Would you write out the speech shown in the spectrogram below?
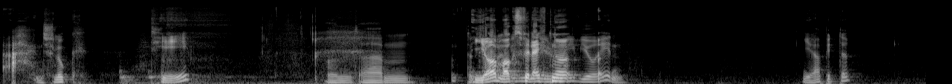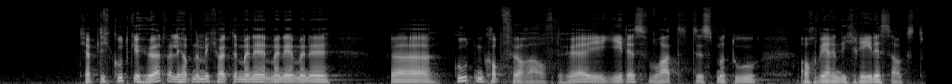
Ach, ein Schluck Tee. Und ähm, ja, magst vielleicht nur Review reden. Ja, bitte. Ich habe dich gut gehört, weil ich habe nämlich heute meine, meine, meine äh, guten Kopfhörer auf. Da höre ich jedes Wort, das man du auch während ich rede sagst.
